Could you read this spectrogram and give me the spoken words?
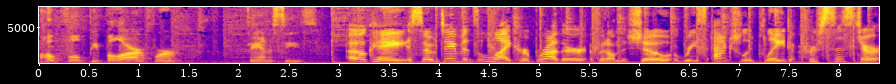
hopeful people are for fantasies. Okay, so David's like her brother, but on the show, Reese actually played her sister.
